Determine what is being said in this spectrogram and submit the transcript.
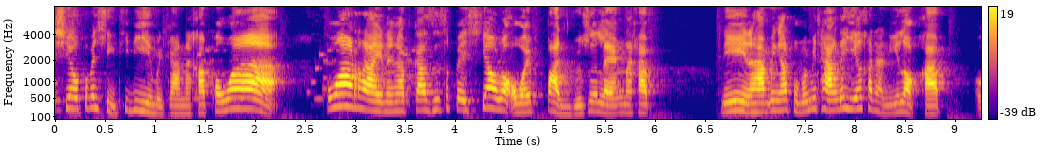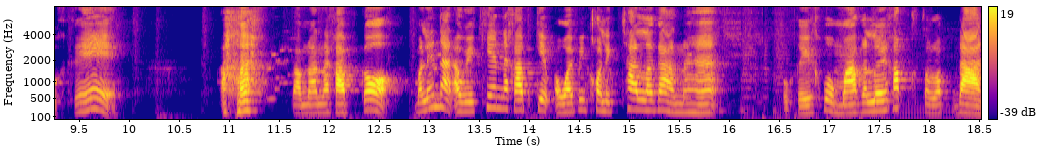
เชียลก็เป็นสิ่งที่ดีเหมือนกันนะครับ เพราะว่า เพราะว่าอะไรนะครับ การซื้อสเปเชียลเราเอาไว้ปั่นยูเซอร์แรงนะครับ นี่นะครับไม่งั้นผมไม่มีทางได้เยอะขนาดนี้หรอกครับ โอเคอะตามนั้นนะครับ ก็มาเล่นด่าน Awaken นะครับ เก็บเอาไว้เป็นคอลเลกชันแล้วกันนะฮะ โอเคครับผมมากันเลยครับสำหรับด่าน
